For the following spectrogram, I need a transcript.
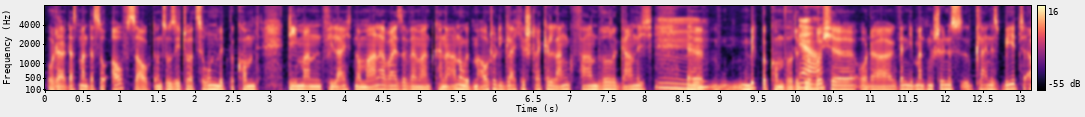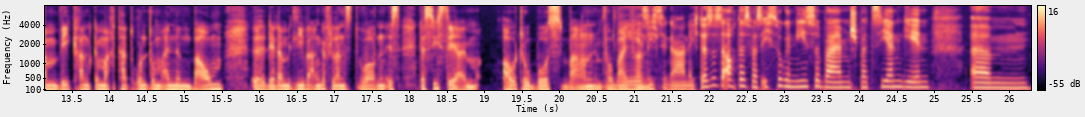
Oder dass man das so aufsaugt und so Situationen mitbekommt, die man vielleicht normalerweise, wenn man, keine Ahnung, mit dem Auto die gleiche Strecke lang fahren würde, gar nicht mhm. äh, mitbekommen würde. Ja. Gerüche oder wenn jemand ein schönes kleines Beet am Wegrand gemacht hat, rund um einen Baum, äh, der dann mit Liebe angepflanzt worden ist, das siehst du ja im Auto, Bus, Bahn im Vorbeifahren nee, siehst du gar nicht. Das ist auch das, was ich so genieße beim Spazierengehen. Ähm,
